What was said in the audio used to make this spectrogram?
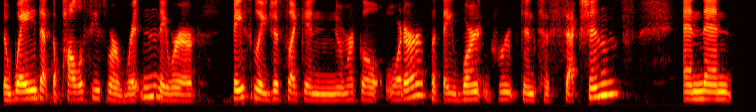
the way that the policies were written, they were basically just like in numerical order, but they weren't grouped into sections. And then,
